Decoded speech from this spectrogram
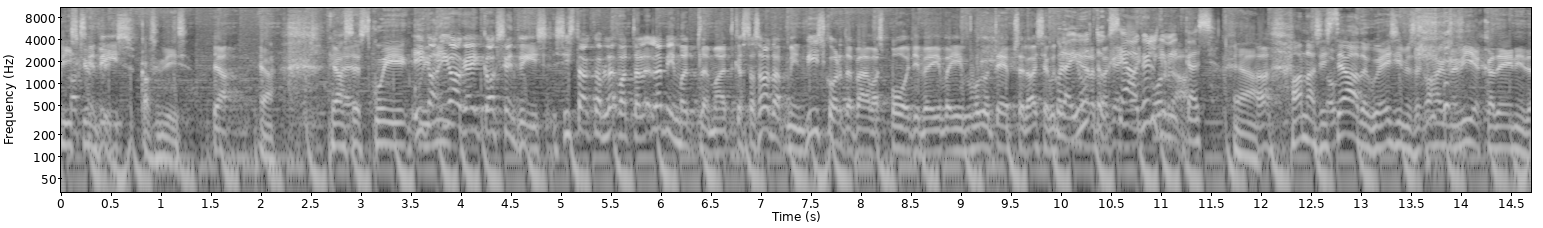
kakskümmend viis, kakskümmend viis, jah jah, jah, sest kui, kui. iga, iga käik kakskümmend viis, siis ta hakkab vaata läbi mõtlema, et kas ta saadab mind viis korda päevas poodi või, või teeb selle asja. kuule, jutuks hea küll, Kivikas. ja Ah. anna siis teada, kui esimese kahekümne viieka teenid.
